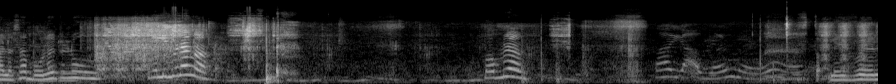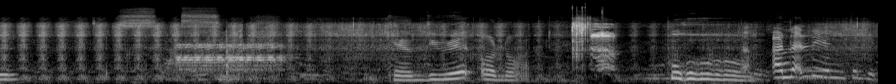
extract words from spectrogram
Alah, sabarlah dulu. Dah lima menang ah? Bawa menang. Stop level. Can do it or not? Oh. Anak dia yang sakit.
